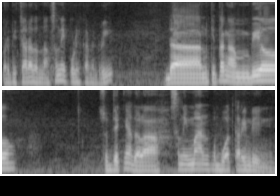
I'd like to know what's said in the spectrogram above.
berbicara tentang seni pulihkan negeri dan kita ngambil subjeknya adalah seniman pembuat karinding.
